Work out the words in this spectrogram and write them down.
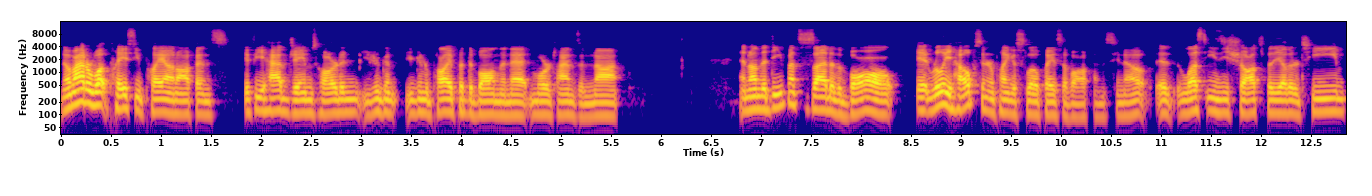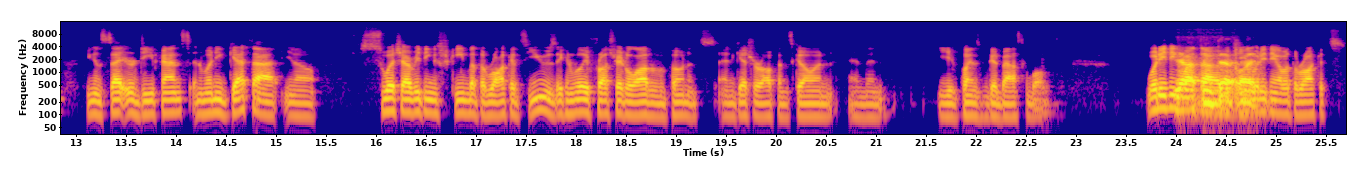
no matter what place you play on offense, if you have James Harden, you're gonna you're gonna probably put the ball in the net more times than not. And on the defensive side of the ball, it really helps when you're playing a slow pace of offense. You know, it, less easy shots for the other team. You can set your defense, and when you get that, you know, switch everything scheme that the Rockets use, it can really frustrate a lot of opponents and get your offense going, and then you're playing some good basketball. What do you think Yeah, about that? think that, what like- do you think about the Rockets?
